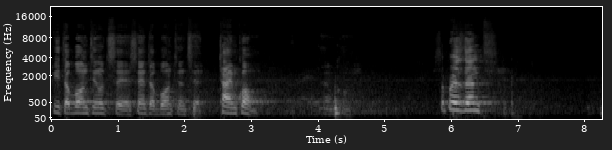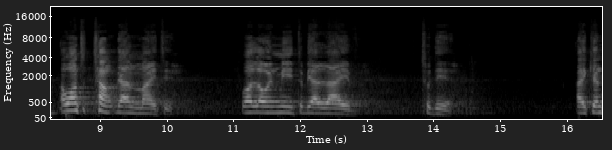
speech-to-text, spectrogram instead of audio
Peter Bunting would say, Senator Bunting would say, time come. Time come. Mr. President, I want to thank the Almighty for allowing me to be alive today. I can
